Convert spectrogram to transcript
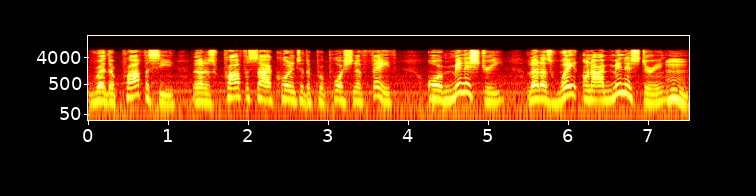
whether prophecy, let us prophesy according to the proportion of faith, or ministry, let us wait on our ministering, Mm.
